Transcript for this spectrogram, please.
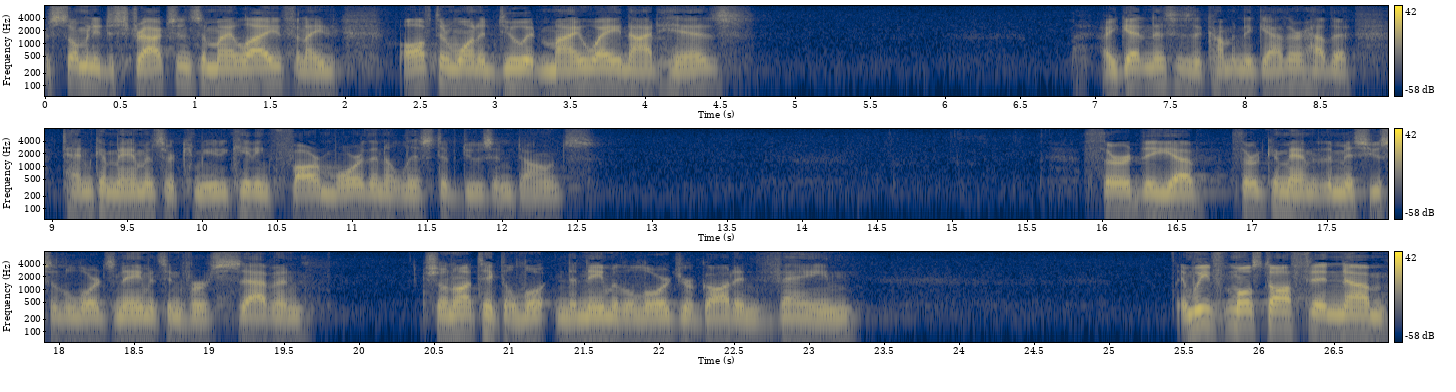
There's so many distractions in my life, and I often want to do it my way, not His. Are you getting this? Is it coming together? How the Ten Commandments are communicating far more than a list of do's and don'ts. Third, the uh, third commandment, the misuse of the Lord's name, it's in verse 7. Shall not take the, Lord, the name of the Lord your God in vain. And we've most often um,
